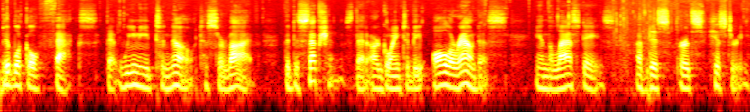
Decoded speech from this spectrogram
biblical facts that we need to know to survive the deceptions that are going to be all around us in the last days of this earth's history.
